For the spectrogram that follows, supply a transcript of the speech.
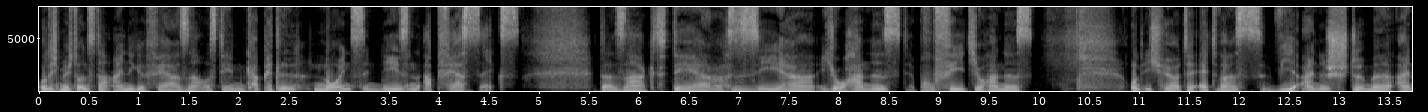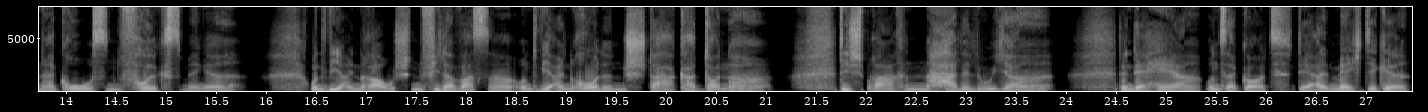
Und ich möchte uns da einige Verse aus dem Kapitel 19 lesen, ab Vers 6. Da sagt der Seher Johannes, der Prophet Johannes, und ich hörte etwas wie eine Stimme einer großen Volksmenge und wie ein Rauschen vieler Wasser und wie ein Rollen starker Donner. Die sprachen Halleluja, denn der Herr, unser Gott, der Allmächtige,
